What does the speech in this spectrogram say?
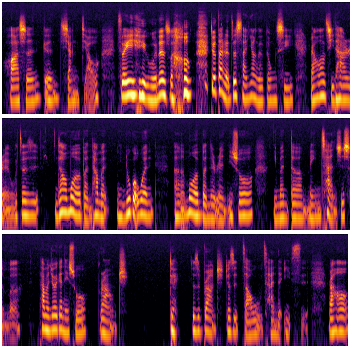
花生跟香蕉，所以 我那时候 就带了这三样的东西。然后其他人，我就是你知道墨尔本他们，你如果问呃墨尔本的人，你说你们的名产是什么，他们就会跟你说 brunch，对，就是 brunch，就是早午餐的意思。然后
